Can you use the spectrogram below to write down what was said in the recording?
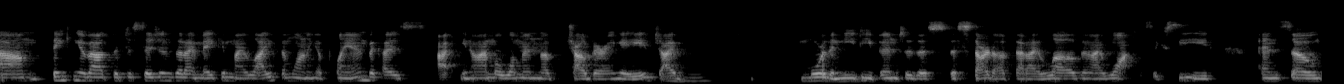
Um, thinking about the decisions that I make in my life and wanting a plan because I, you know I'm a woman of childbearing age. Mm-hmm. I'm more than knee deep into this this startup that I love and I want to succeed. And so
